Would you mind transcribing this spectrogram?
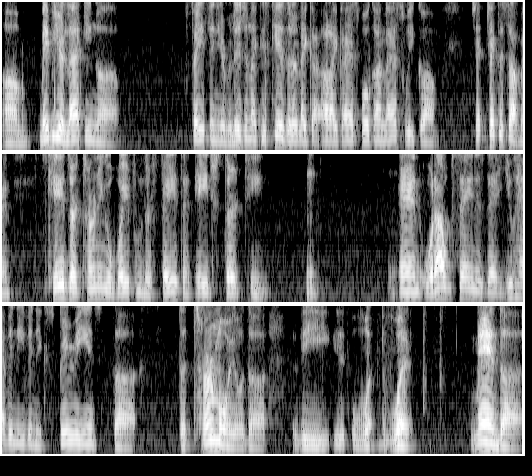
um, maybe you're lacking uh, faith in your religion, like these kids that are like uh, like I spoke on last week. Um, check, check this out, man. Kids are turning away from their faith at age 13. Hmm. And what I'm saying is that you haven't even experienced the the turmoil, the the what what man the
